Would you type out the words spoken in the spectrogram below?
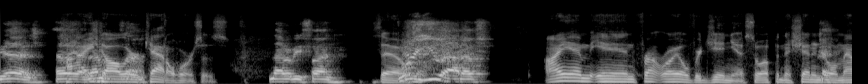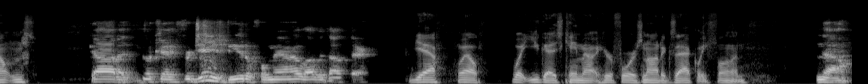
Good, high dollar cattle horses. That'll be fun. So where are you out of? I am in Front Royal, Virginia, so up in the Shenandoah okay. Mountains. Got it. Okay. Virginia's beautiful, man. I love it out there. Yeah. Well, what you guys came out here for is not exactly fun. No,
